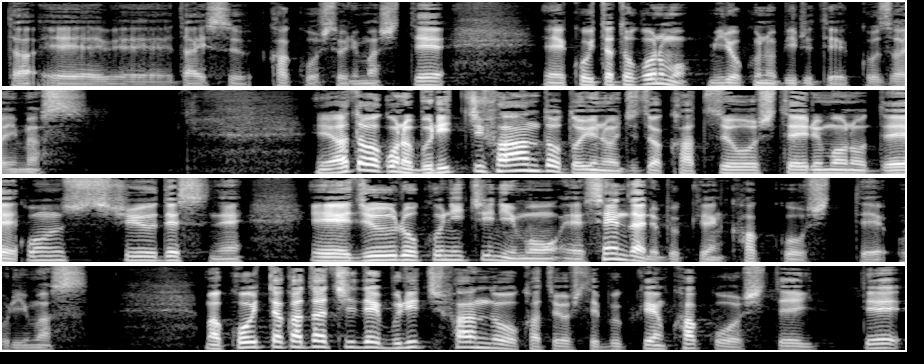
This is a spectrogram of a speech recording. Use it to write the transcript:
た、え、台数確保しておりまして、え、こういったところも魅力のビルでございます。あとはこのブリッジファンドというのを実は活用しているもので、今週ですね、16日にも仙台の物件確保しております。まあ、こういった形でブリッジファンドを活用して物件を確保していって、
